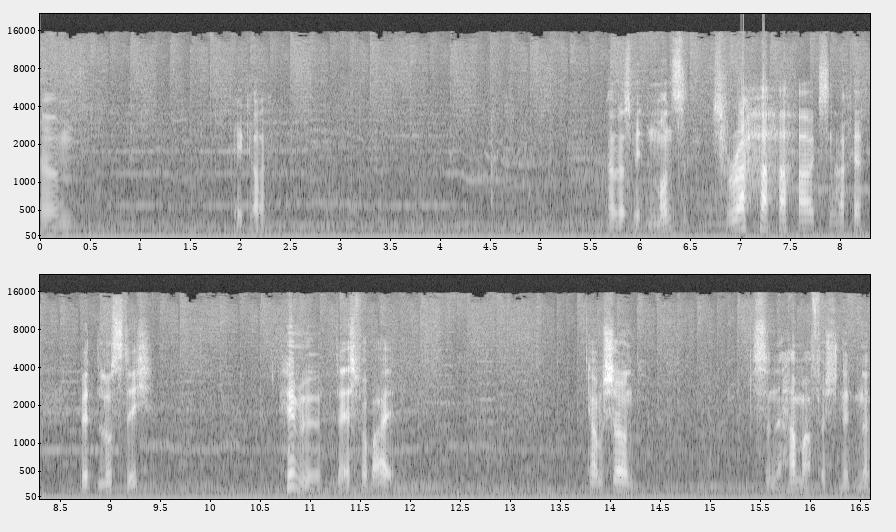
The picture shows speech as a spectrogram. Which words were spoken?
Ähm. Egal. Aber das mit den Monster Trucks nachher wird lustig. Himmel, der ist vorbei. Komm schon. Das ist eine Hammerverschnittene.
